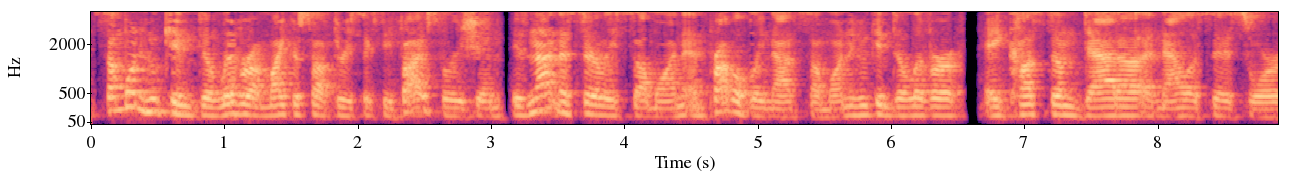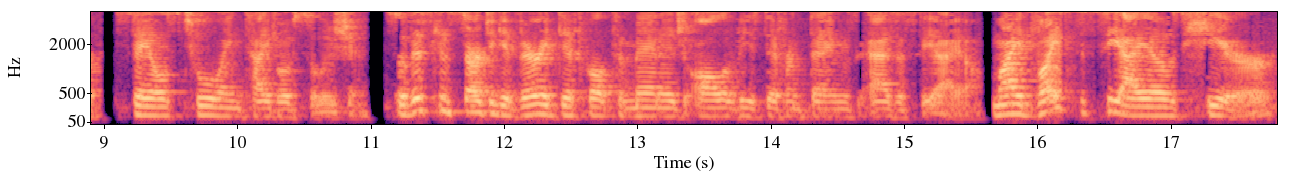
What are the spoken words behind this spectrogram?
Someone who can deliver a Microsoft 365 solution is not necessarily someone, and probably not someone, who can deliver a custom data analysis or sales tooling type of solution. So this can start to get very difficult to manage all of these different things as a CIO. My advice to CIOs here,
